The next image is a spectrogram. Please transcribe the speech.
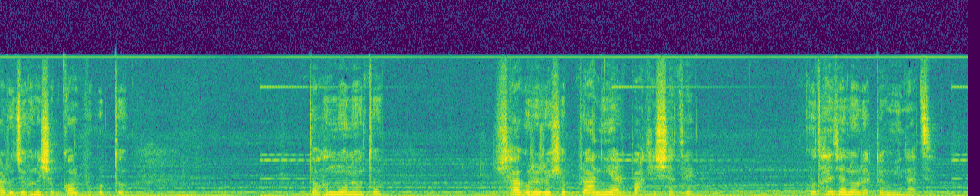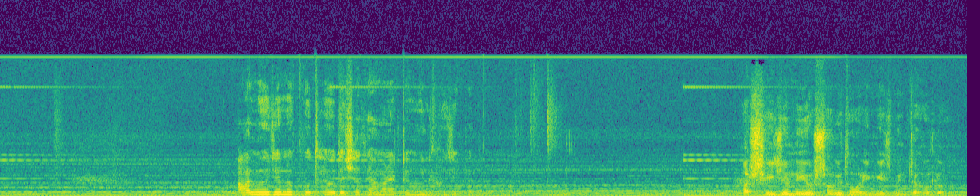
আর ও যখন এসব গল্প করতো, তখন মনে হতো সাগরের ওইসব প্রাণী আর পাখির সাথে কোথায় যেন ওর একটা মিল আছে। আমিও যেন কোথায় ওদের সাথে আমার একটা মিল খুঁজে পেতাম আর সেই জন্যই ওর সঙ্গে তোমার এঙ্গেজমেন্টটা হলো।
